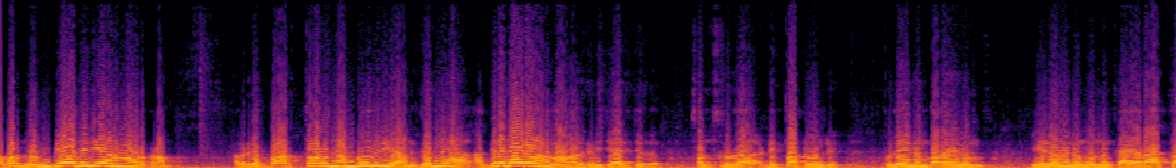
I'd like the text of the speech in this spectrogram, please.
അവർ നമ്പ്യാതിരിയാണെന്ന് ഓർക്കണം. അവരുടെ ഭർത്താവ് നമ്പൂതിരിയാണ്. ഇതന്നെ അഗ്രഹാരമാണെന്നാണ് അവർ വിചാരിച്ചത്. സംസ്കൃത ഡിപ്പാർട്ട്മെന്റ് പുലയനും പറയനും ഈഴവനും ഒന്നും കയറാത്ത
